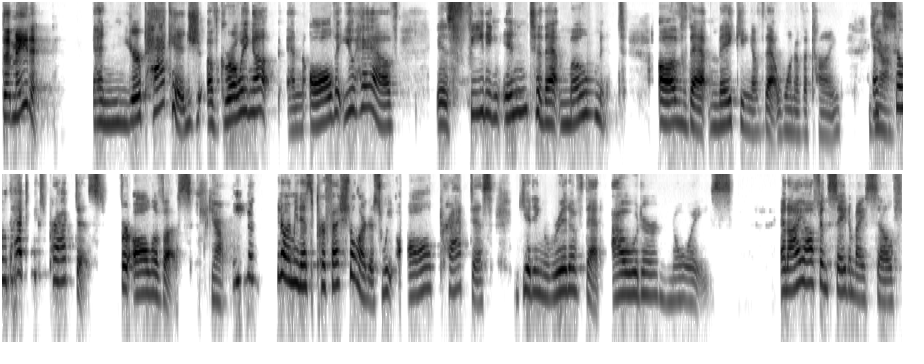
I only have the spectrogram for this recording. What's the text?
that made it. and your package of growing up and all that you have is feeding into that moment of that making of that one of a kind and Yeah. so that takes practice for all of us Yeah. even you know i mean as professional artists we all practice getting rid of that outer noise. And i often say to myself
